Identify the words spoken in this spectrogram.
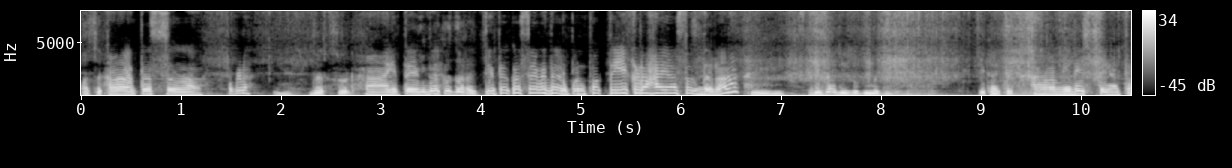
असं हा तसं. पकडा. हं, जर सोड. हा इथं एक धर. कसं धरायचं तिथं कसं बी धर पण फक्त इकडं हाय असंच धर हा. बघमध्ये. ते काय ते? हा मी दिसते आता.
